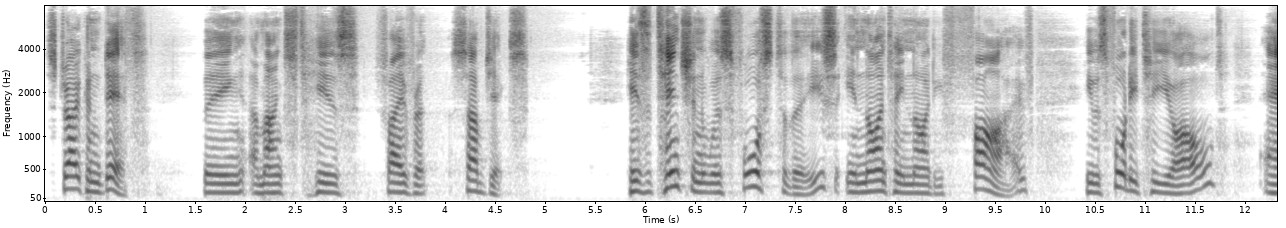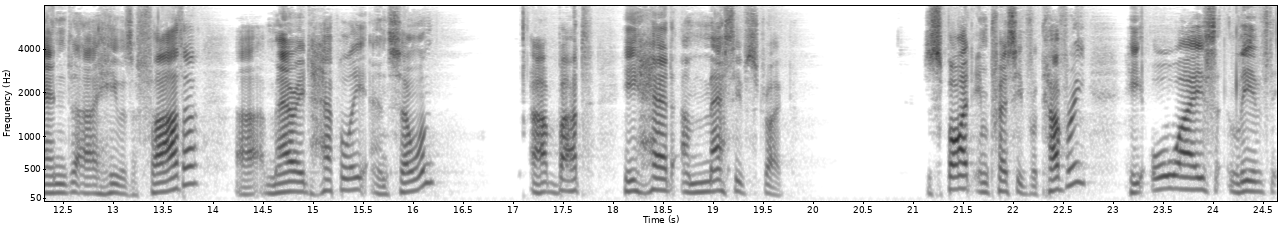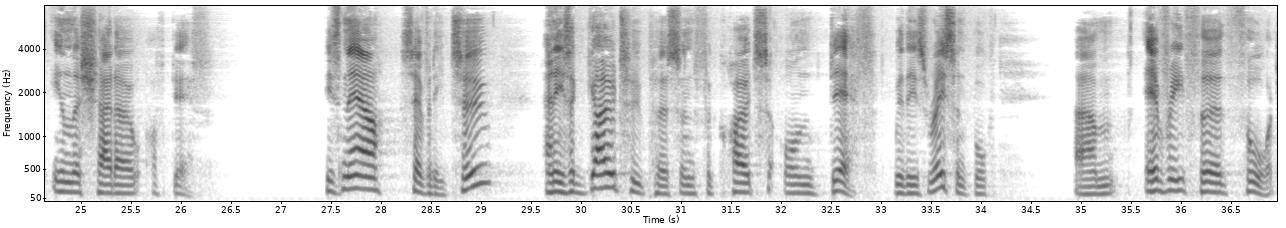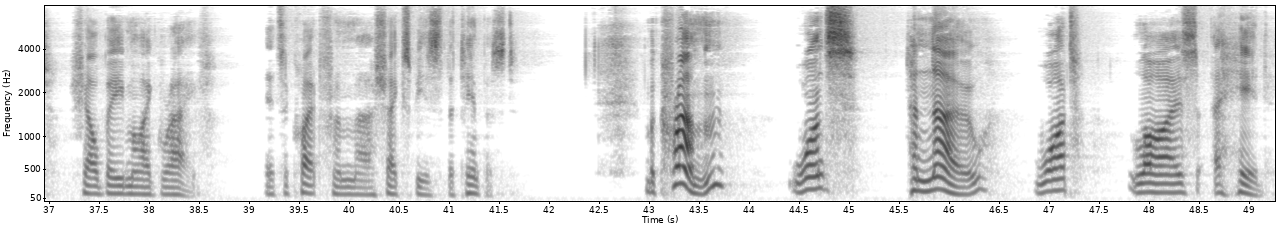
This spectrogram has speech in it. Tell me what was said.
Stroke and death being amongst his favourite subjects. His attention was forced to these in 1995. He was 42 years old and uh, he was a father, uh, married happily, and so on. Uh, but he had a massive stroke. Despite impressive recovery, he always lived in the shadow of death. He's now 72 and he's a go to person for quotes on death with his recent book, um, Every Third Thought Shall Be My Grave. It's a quote from uh, Shakespeare's The Tempest. McCrum wants to know what lies ahead.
